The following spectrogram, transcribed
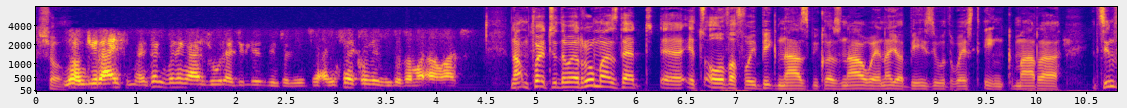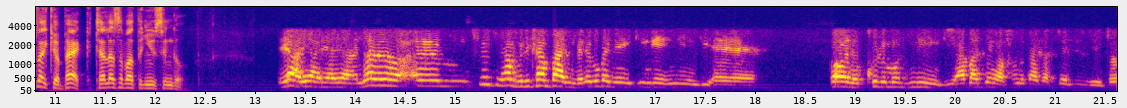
Sure. no ngi-right manje sengivele ngadlula nje kulezi zinto lezi angisekho lezi zinto zama-awards Now, there were rumors that uh, it's over for Big Nuz because now when you're busy with West Ink. Mara, it seems like you're back. Tell us about the new single. Ya ya ya ya no no no um since ngavula ikhampani vele kube ney'nkinga ey'ningi um kwaba nokukhuluma okuningi abantu engafuni uku-understand izinto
